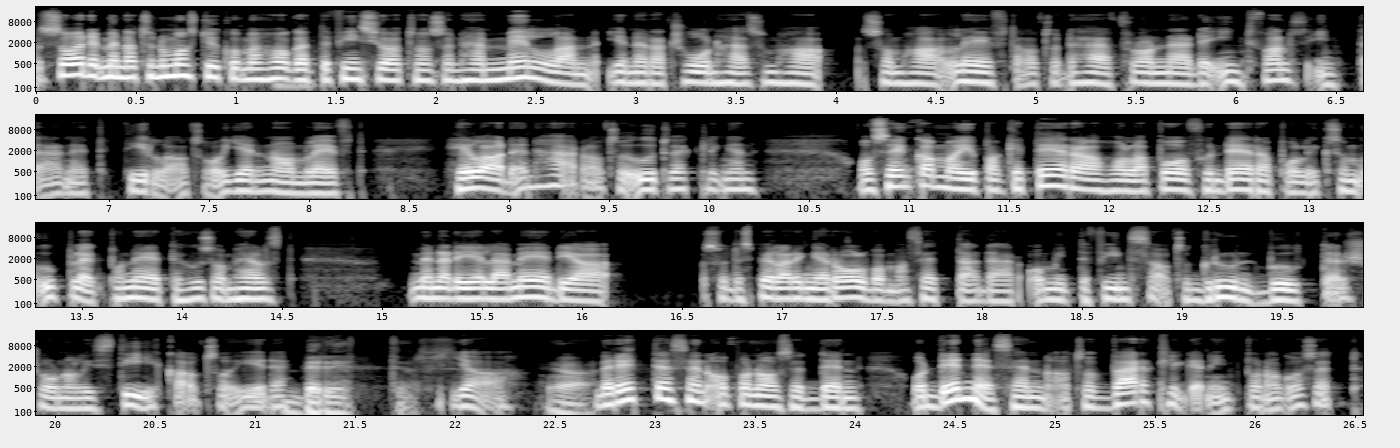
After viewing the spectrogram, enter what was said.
så är det, men alltså, du måste ju komma ihåg att det finns ju alltså en sån här mellangeneration här som har, som har levt alltså det här från när det inte fanns internet till alltså, och genomlevt hela den här alltså, utvecklingen. Och sen kan man ju paketera och hålla på och fundera på liksom, upplägg på nätet hur som helst. Men när det gäller media så det spelar ingen roll vad man sätter där om inte finns alltså grundbulten journalistik alltså i det. Berättelse. Ja. Ja. Berättelsen och på något sätt den, och den är sen alltså verkligen inte på något sätt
